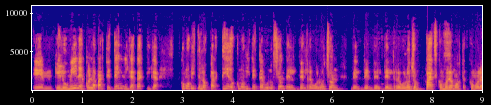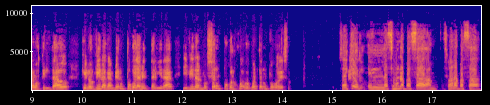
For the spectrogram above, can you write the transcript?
eh, ilumines con la parte técnica, táctica. ¿Cómo viste los partidos? ¿Cómo viste esta evolución del, del Revolution, del, del, del- del Revolution Patch, como lo, hemos, como lo hemos tildado, que nos vino a cambiar un poco la mentalidad y vino a hermosear un poco el juego? Cuéntanos un poco de eso. Sabes que la semana pasada, semana pasada,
